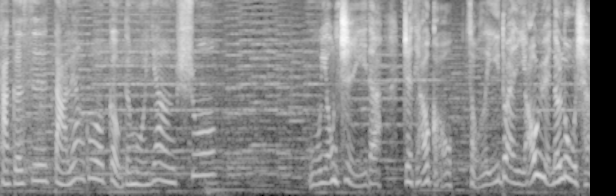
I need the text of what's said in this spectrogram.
卡格斯打量过狗的模样，说：“毋庸置疑的，这条狗走了一段遥远的路程。”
